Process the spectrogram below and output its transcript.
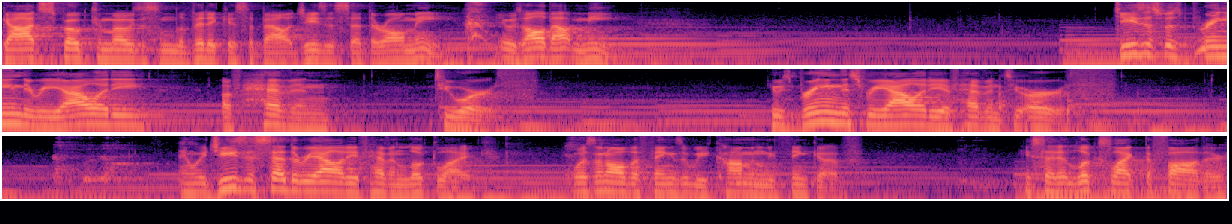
God spoke to Moses in Leviticus about. Jesus said, "They're all me." it was all about me. Jesus was bringing the reality of heaven to earth. He was bringing this reality of heaven to earth. And what Jesus said the reality of heaven looked like wasn't all the things that we commonly think of. He said it looks like the Father,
